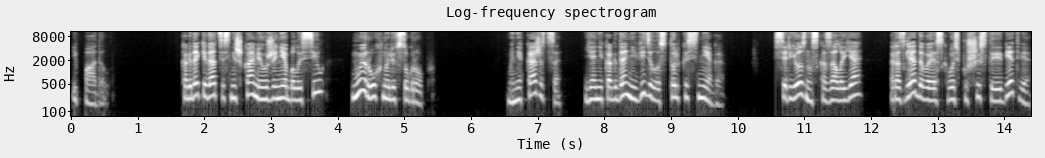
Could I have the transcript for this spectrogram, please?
и падал. Когда кидаться снежками уже не было сил, мы рухнули в сугроб. Мне кажется, я никогда не видела столько снега. Серьезно сказала я, разглядывая сквозь пушистые ветви,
